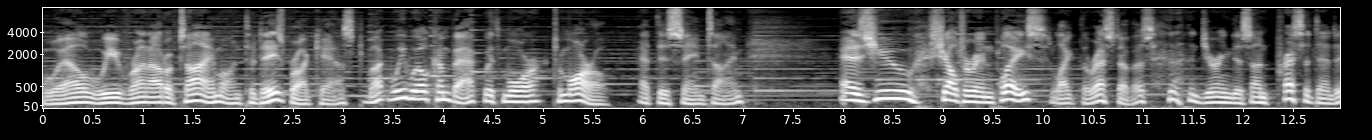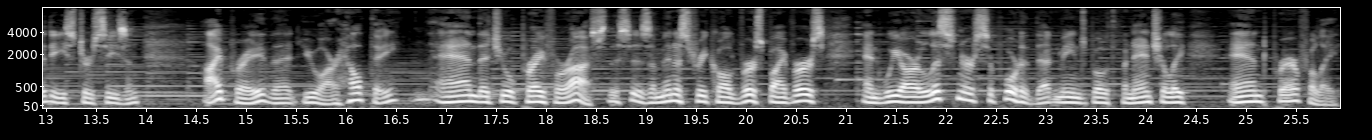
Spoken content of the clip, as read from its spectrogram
Well, we've run out of time on today's broadcast, but we will come back with more tomorrow at this same time. As you shelter in place, like the rest of us, during this unprecedented Easter season, I pray that you are healthy and that you'll pray for us. This is a ministry called Verse by Verse, and we are listener supported. That means both financially and prayerfully.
